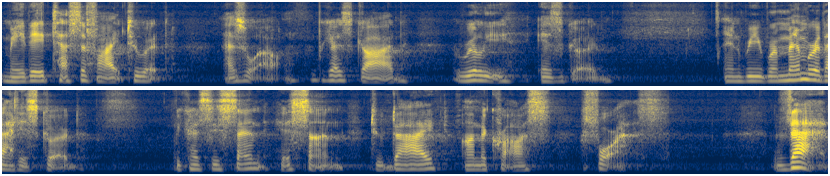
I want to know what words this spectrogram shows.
may they testify to it as well, because God really is good. And we remember that He's good because He sent His Son to die on the cross for us. That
